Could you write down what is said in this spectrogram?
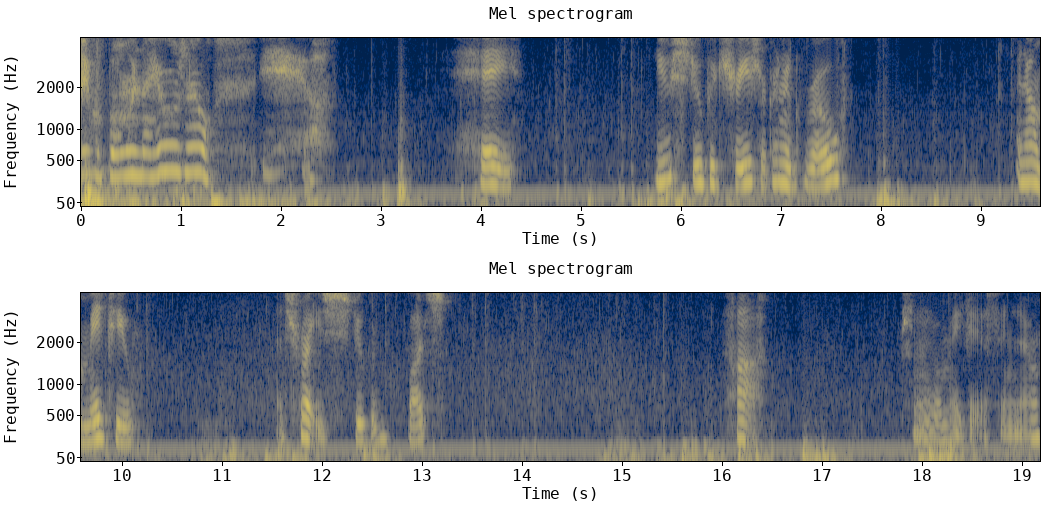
I have a bow and arrows now. Yeah. Hey. You stupid trees are gonna grow. And I'll make you. That's right, you stupid butts. Ha. Huh. I'm just gonna go make it a thing now.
